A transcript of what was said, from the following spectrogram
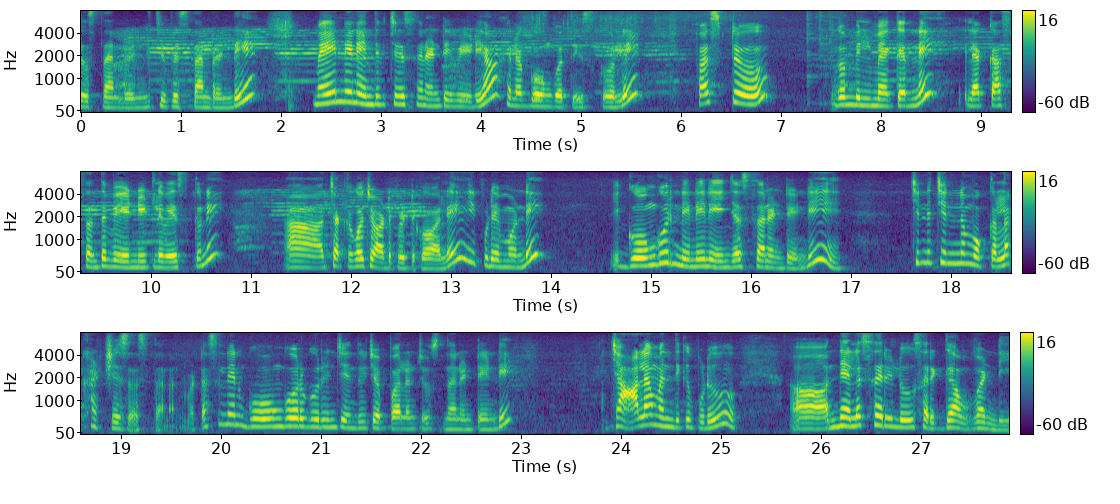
చూస్తాను రండి చూపిస్తాను రండి. మెయిన్ నేను ఎందుకు చేస్తానంటే ఈ వీడియో ఇలా గోంగూర తీసుకోవాలి. ఫస్ట్ ఇంకో మిల్ మేకర్ని ఇలా కాస్తంత వేడి నీటిలో వేసుకుని చక్కగా చోట పెట్టుకోవాలి. ఇప్పుడు ఏమోండి ఈ గోంగూరని నేను ఏం చేస్తానంటే అండి చిన్న చిన్న ముక్కల్లా కట్ చేసేస్తాను అనమాట అసలు నేను గోంగూర గురించి ఎందుకు చెప్పాలని చూస్తున్నానంటే అండి చాలామందికి ఇప్పుడు నెలసరిలు సరిగ్గా అవ్వండి.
